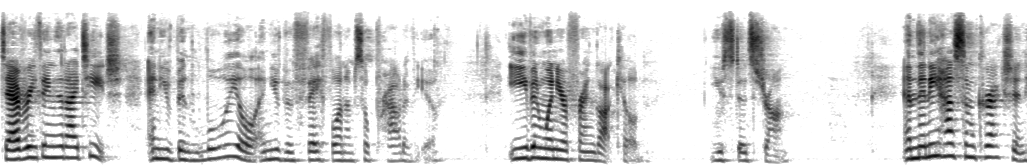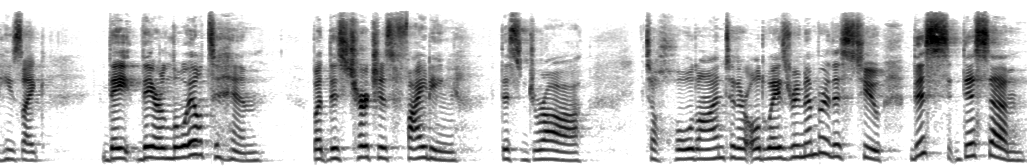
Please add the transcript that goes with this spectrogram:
to everything that I teach. And you've been loyal and you've been faithful, and I'm so proud of you. Even when your friend got killed you stood strong. And then he has some correction. He's like, they, they are loyal to him, but this church is fighting this draw to hold on to their old ways. Remember this too. This, this, um,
